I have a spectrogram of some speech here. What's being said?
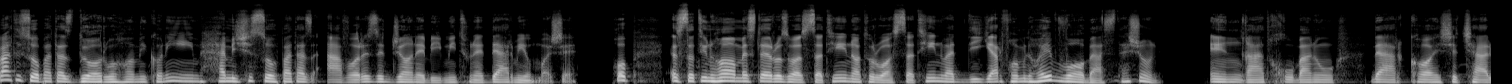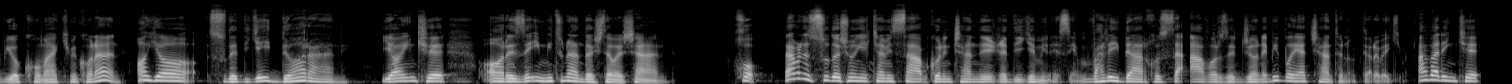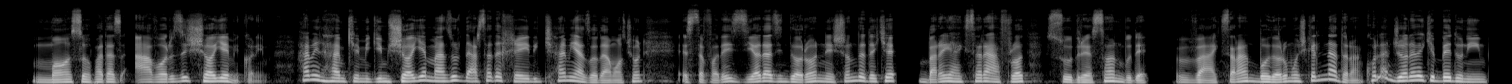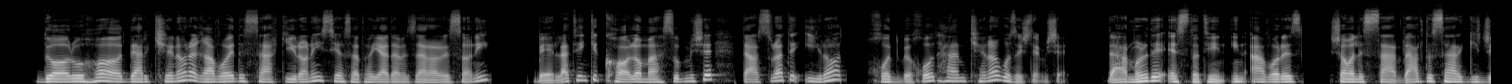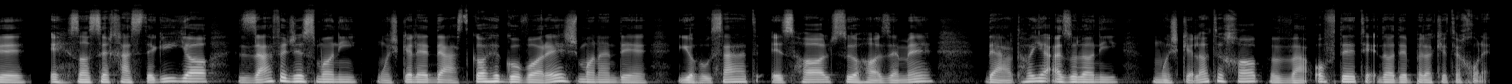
وقتی صحبت از داروها می‌کنیم همیشه صحبت از عوارض جانبی می‌تونه در میون باشه. خب استاتین ها مثل روزواستاتین، ناتورواستاتین و دیگر فامیل های وابستهشون. انقدر خوبن و در کاهش چربی و کمک می‌کنن؟ آیا سود دیگه ای دارن؟ یا اینکه آرزه ای می‌تونن داشته باشن؟ خب در مورد سودشون یک کمی صبر کنین چند دقیقه دیگه می‌رسیم. ولی در خصوص عوارض جانبی باید چند تا نکته رو بگیم. اول اینکه ما صحبت از عوارض شایع می کنیم همین هم که میگیم شایع منظور درصد خیلی کمی از آدم چون استفاده زیاد از این داروها نشان داده که برای اکثر افراد سودرسان بوده و اکثرا با دارو مشکلی ندارن. کلا جالبه که بدونیم داروها در کنار قواعد سختگیرانه سیاست های عدم ضرررسانی به علت اینکه کالا محسوب میشه در صورت ایراد خود به خود هم کنار گذاشته میشه. در مورد استاتین این عوارض شامل سردرد و سرگیجه احساس خستگی یا ضعف جسمانی، مشکل دستگاه گوارش مانند یهوست، اسهال، سوء هاضمه، دردهای عضلانی، مشکلات خواب و افت تعداد پلاکت خونه.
